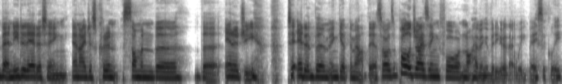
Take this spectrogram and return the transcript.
that needed editing and I just couldn't summon the the energy to edit them and get them out there. So I was apologizing for not having a video that week basically.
